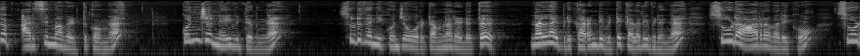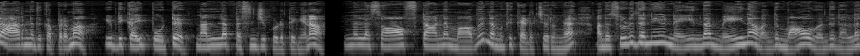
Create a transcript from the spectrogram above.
கப் அரிசி மாவு எடுத்துக்கோங்க. கொஞ்சம் நெய் விட்டுருங்க சுடு தண்ணி கொஞ்சம் ஒரு டம்ளர் எடுத்து நல்லா இப்படி கரண்டி விட்டு கிளறி விடுங்க. சூடு ஆறுற வரைக்கும் சூடு ஆறுனதுக்கப்புறமா இப்படி கை போட்டு நல்லா பிசைஞ்சு கொடுத்தீங்கன்னா நல்ல சாஃப்டான மாவு நமக்கு கிடச்சிருங்க. அந்த சுடுதண்ணியும் நெய்யும் தான் மெயினாக வந்து மாவு வந்து நல்லா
